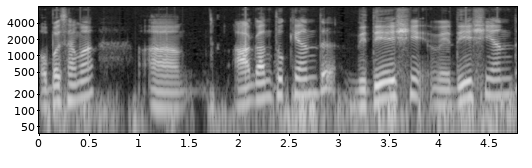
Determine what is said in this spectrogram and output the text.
ඔබ සම ආගන්තුකයන්ද විදේශියන්ද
